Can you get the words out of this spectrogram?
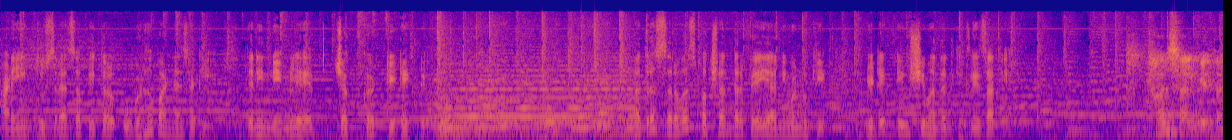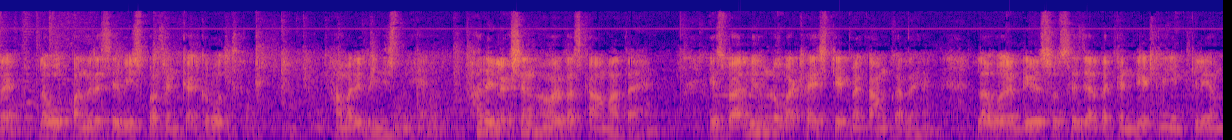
आणि दुसऱ्याचं पितळ उघडं पाडण्यासाठी त्यांनी नेमले आहेत चक्क डिटेक्टिव्ह मात्र सर्वच पक्षांतर्फे या निवडणुकीत डिटेक्टिव्हची मदत घेतली जाते. हर साल की तरह लगभग पंद्रह से बीस परसेंट का ग्रोथ हमारे बिजनेस में है। हर इलेक्शन में हमारे पास काम आता है। इस बार भी हम लोग अठारह स्टेट में काम कर रहे हैं। लगभग डेढ़ सौ से ज़्यादा कैंडिडेट हैं, इनके लिए हम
